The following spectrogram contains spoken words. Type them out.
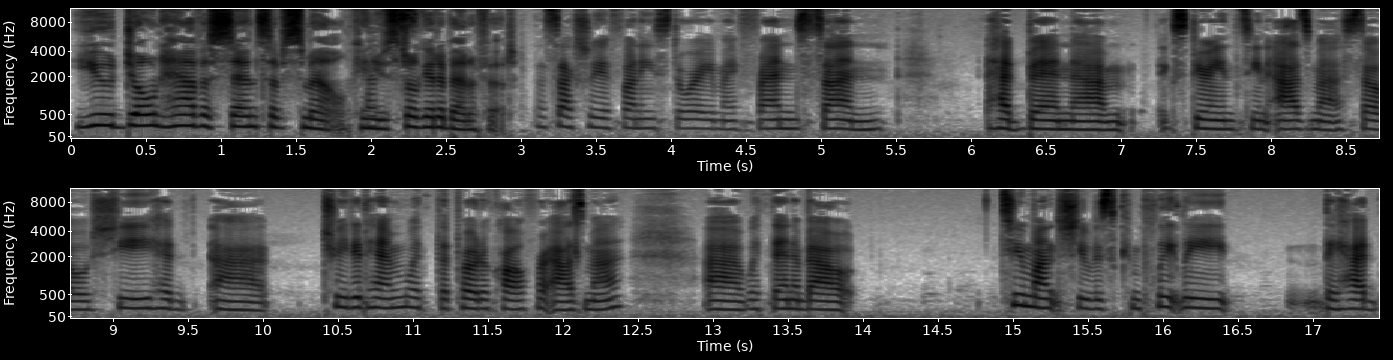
you don't have a sense of smell? Can you still get a benefit? That's actually a funny story. My friend's son had been um, experiencing asthma, so she had uh, treated him with the protocol for asthma. Uh, within about two months, she was completely. They had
